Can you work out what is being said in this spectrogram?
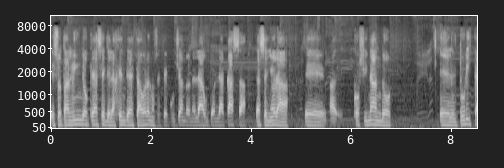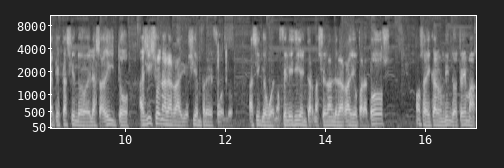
eso tan lindo que hace que la gente a esta hora nos esté escuchando en el auto, en la casa, la señora eh, cocinando, el turista que está haciendo el asadito, allí suena la radio siempre de fondo. Así que bueno, feliz Día Internacional de la Radio para todos vamos a dedicar un lindo tema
